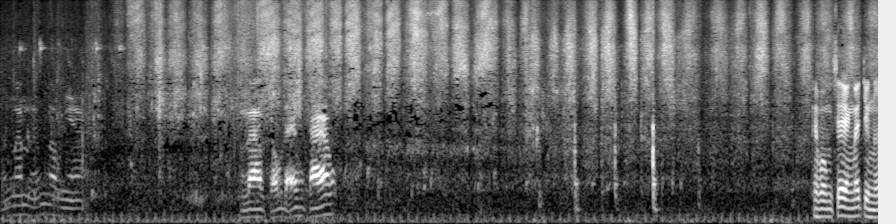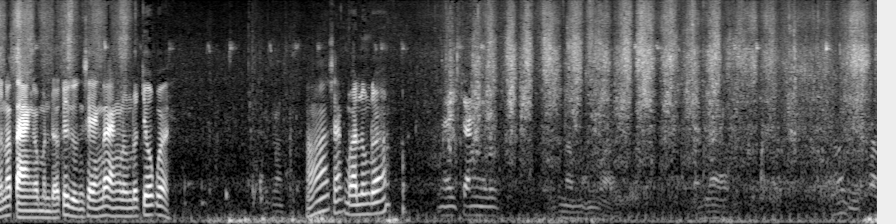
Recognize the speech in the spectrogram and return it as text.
Năm năm nữa không lâu nha. Lào cậu để con cáo. cái bông sen nó chừng nữa nó tàn rồi mình được cái gương sen đó ăn luôn đó chốt ơi đó sát bên luôn đó Ngay chăng luôn. Năm ăn hoài. Lào. Nói gì không?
